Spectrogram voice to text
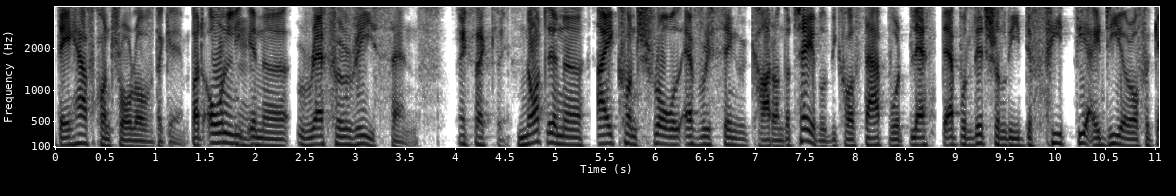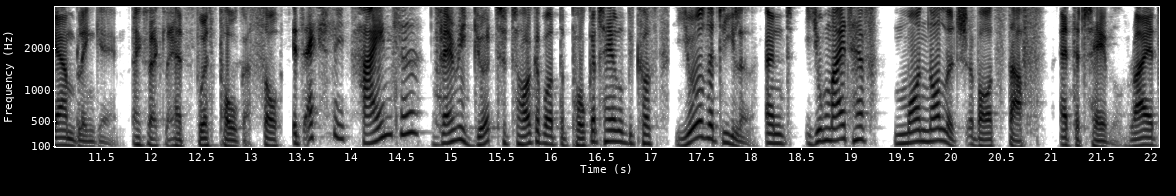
they have control over the game, but only hmm. in a referee sense exactly. not in a I control every single card on the table because that would less that would literally defeat the idea of a gambling game Exactly. at, with poker. So it's actually kinda very good to talk about the poker table because you're the dealer and you might have more knowledge about stuff at the table, right?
